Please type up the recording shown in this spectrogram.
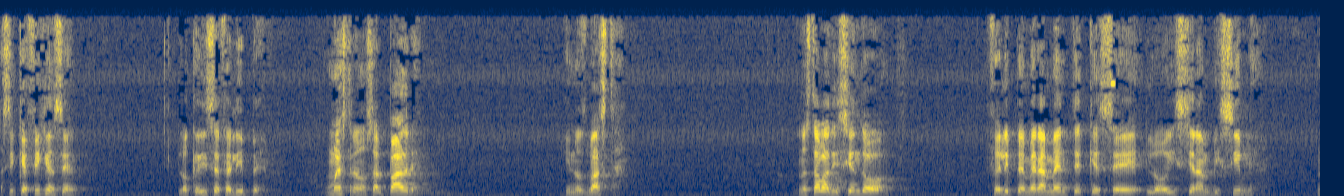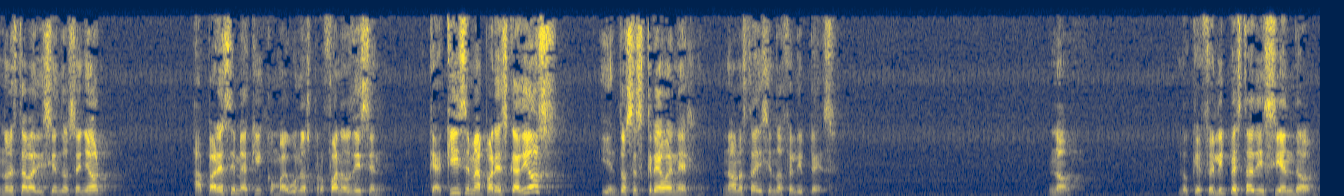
Así que fíjense lo que dice Felipe, muéstranos al Padre y nos basta. No estaba diciendo Felipe meramente que se lo hicieran visible. No le estaba diciendo, Señor, aparéceme aquí como algunos profanos dicen, que aquí se me aparezca Dios y entonces creo en Él. No, no está diciendo Felipe eso. No. Lo que Felipe está diciendo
